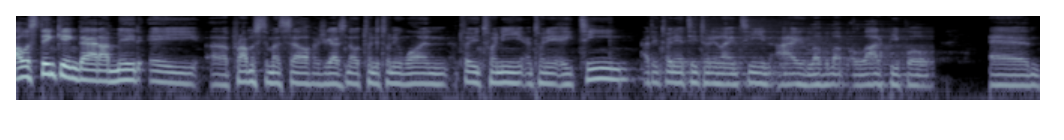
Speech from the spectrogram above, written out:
I was thinking that I made a uh, promise to myself, as you guys know, 2021, 2020, and 2018. I think 2018, 2019, I leveled up a lot of people. And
